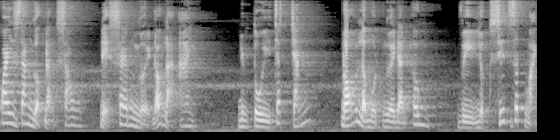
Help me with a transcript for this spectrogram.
quay ra ngược đằng sau để xem người đó là ai, nhưng tôi chắc chắn đó là một người đàn ông vì lực siết rất mạnh.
